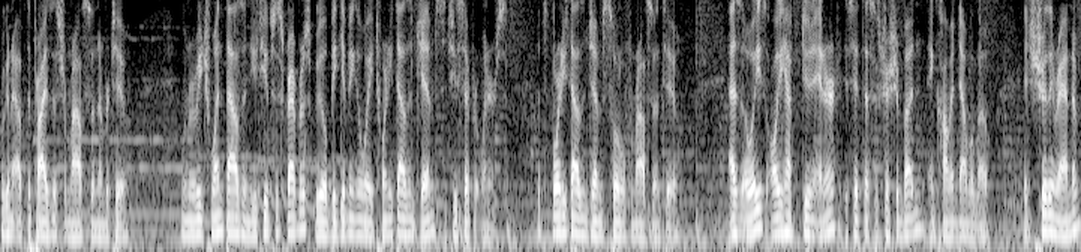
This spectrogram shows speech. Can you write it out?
we're going to up the prizes for milestone number two. When we reach 1,000 YouTube subscribers, we will be giving away 20,000 gems to two separate winners. That's 40,000 gems total for milestone two. As always, all you have to do to enter is hit that subscription button and comment down below. It's truly random,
